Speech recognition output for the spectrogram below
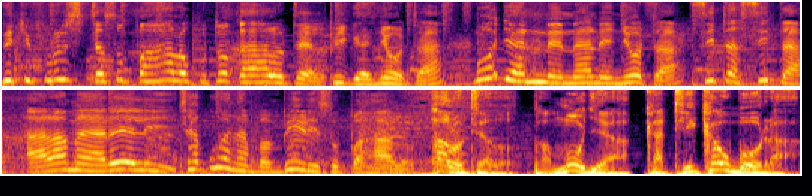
ni kifurushi cha super halo kutoka halotel. Piga nyota 148 nyota 66 alama ya reli. Chagua namba mbili super halo. Halotel pamoja katika ubora.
